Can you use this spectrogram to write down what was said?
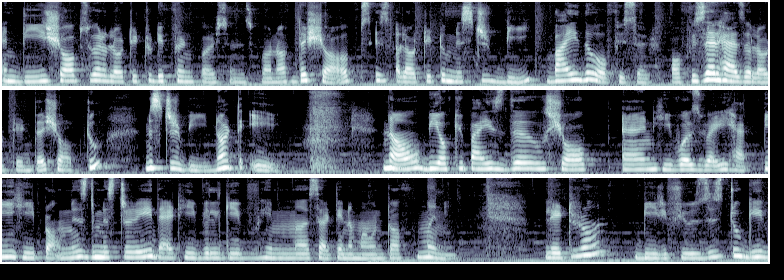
and these shops were allotted to different persons. One of the shops is allotted to Mr. B by the officer. Officer has allotted the shop to Mr. B, not A. Now B occupies the shop and he was very happy. He promised Mr. A that he will give him a certain amount of money. Later on, B refuses to give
